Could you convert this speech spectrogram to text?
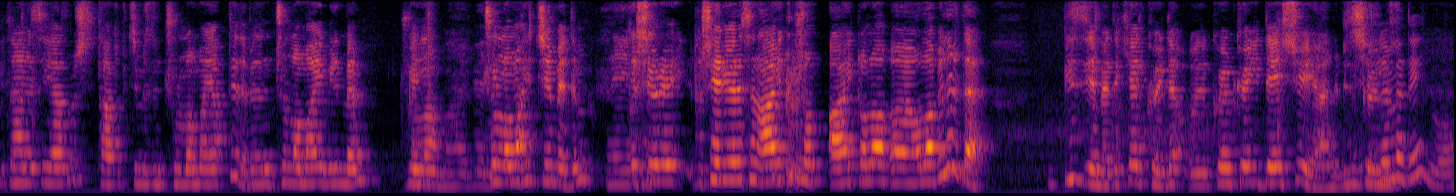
Bir tanesi yazmış takipçimizin çullama yaptı da ben çullamayı bilmem. Çullama, Ben çullama hiç yemedim. Ne Kışeri, Kışeri yöresine ait ait ola, e, olabilir de biz yemedik. Her köyde e, köy köyü değişiyor yani. Bizim çirleme köyümüz değil mi o?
